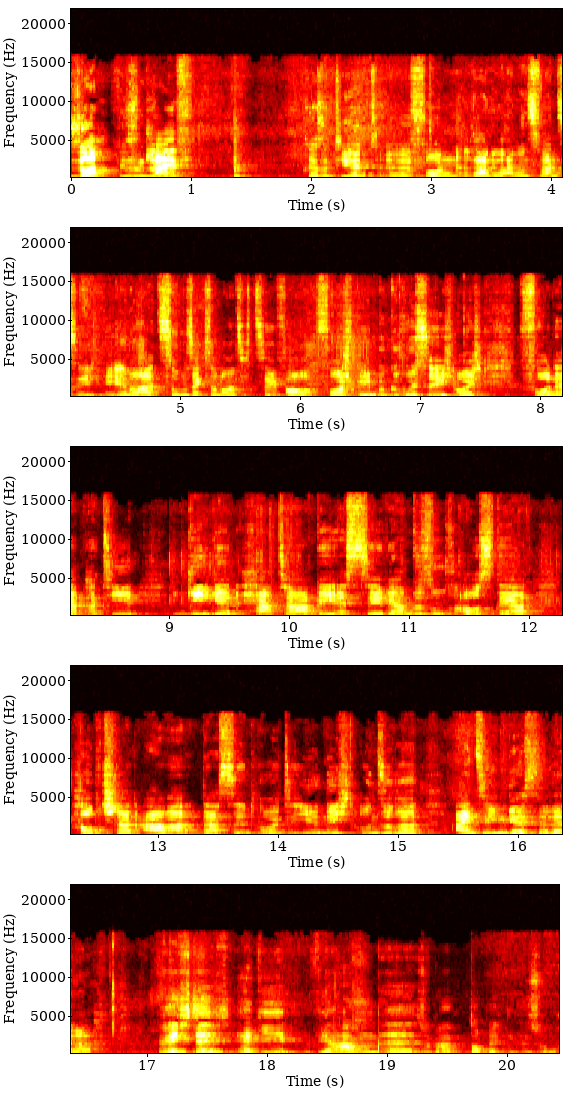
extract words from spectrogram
So, wir sind live. Präsentiert äh, von Radio 21, wie immer. Zum 96 CV Vorspiel begrüße ich euch vor der Partie gegen Hertha BSC. Wir haben Besuch aus der Hauptstadt, aber das sind heute hier nicht unsere einzigen Gäste, Lennart. Richtig, Hecki, wir haben äh, sogar einen doppelten Besuch.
